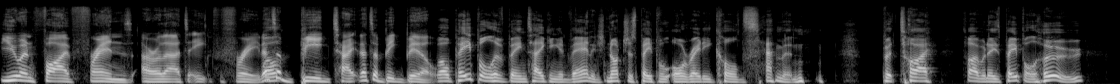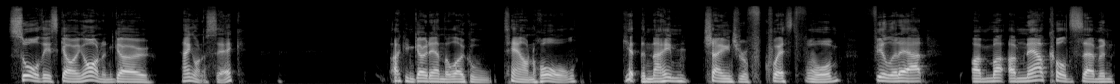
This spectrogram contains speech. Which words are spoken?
you and five friends are allowed to eat for free. That's Well- a big ta- That's a big bill. well, people have been taking advantage, not just people already called salmon, but Thai Taiwanese people who saw this going on and go, hang on a sec. I can go down the local town hall, get the name change request form, fill it out, I'm, I'm now called salmon.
